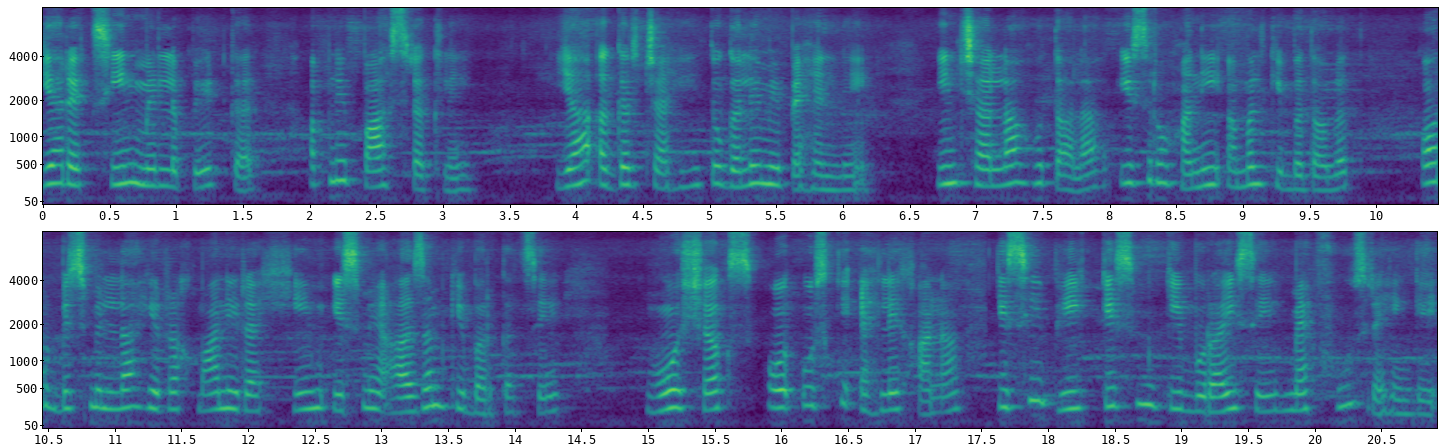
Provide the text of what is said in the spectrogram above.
या रैक्सीन में लपेट कर अपने पास रख लें। या अगर चाहें तो गले में पहन लें। इन ताला इस रूहानी अमल की बदौलत और बिस्मिल्लाहिर्रहमानिर्रहीम इसमें आज़म की बरकत से वो शख्स और उसके अहल खाना किसी भी किस्म की बुराई से महफूज रहेंगे।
